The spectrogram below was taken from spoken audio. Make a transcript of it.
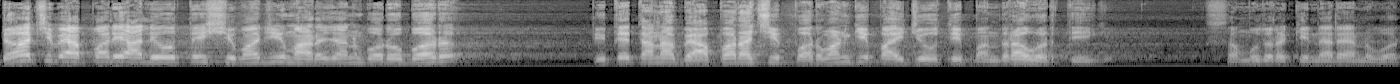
डच व्यापारी आले होते शिवाजी महाराजांबरोबर. तिथे त्यांना व्यापाराची परवानगी पाहिजे होती बंदरावरती समुद्र किनाऱ्यांवर.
